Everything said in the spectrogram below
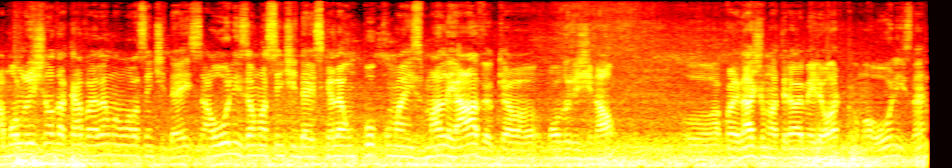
A mola original da Cava é uma mola 110. A Olins é uma 110 que ela é um pouco mais maleável que a mola original. A qualidade do material é melhor, é uma Olins, né?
